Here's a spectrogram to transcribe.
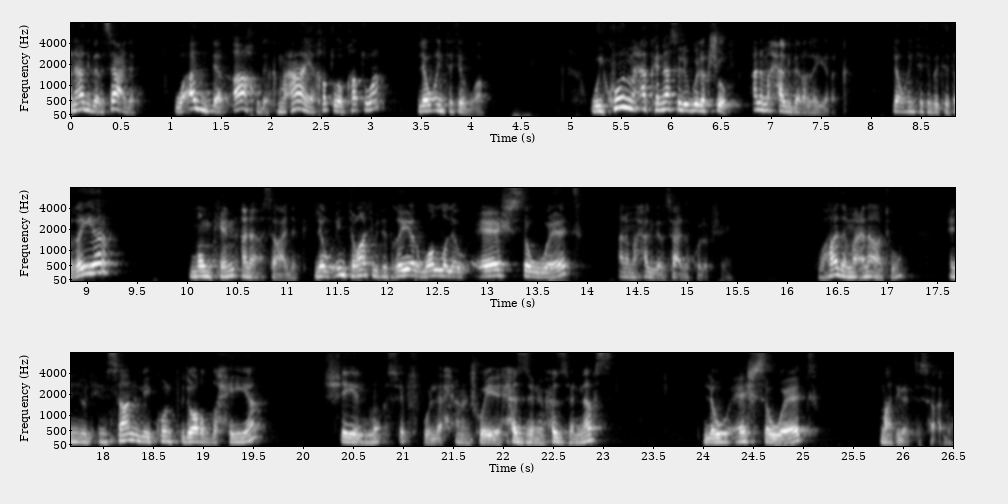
أنا أقدر أساعدك وأقدر آخذك معايا خطوة بخطوة لو أنت تبغى. ويكون معك الناس اللي يقول لك شوف أنا ما حقدر أغيرك. لو أنت تبي تتغير ممكن أنا أساعدك. لو أنت ما تبي تتغير والله لو إيش سويت أنا ما حقدر أساعدك ولا بشيء. وهذا معناته إنه الإنسان اللي يكون في دور الضحية الشيء المؤسف واللي إحيانا شوية يحزن ويحز في النفس لو إيش سويت ما تقدر تساعده.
